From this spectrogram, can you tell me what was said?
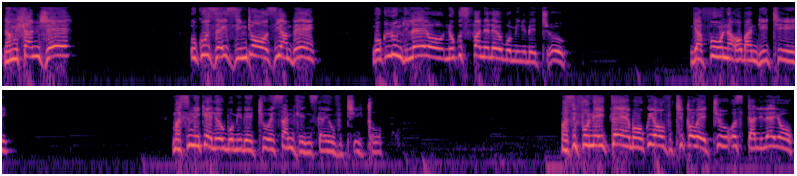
Namhlanje ukuze izinto zihambe ngokulungileyo nokusifaneleyo bomini bethu ngiyafuna oba ndithi masinikele ubomi bethu esandleni sikayehova uthixo masifune icebo kuyehova uthixo wethu osidalileyo.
